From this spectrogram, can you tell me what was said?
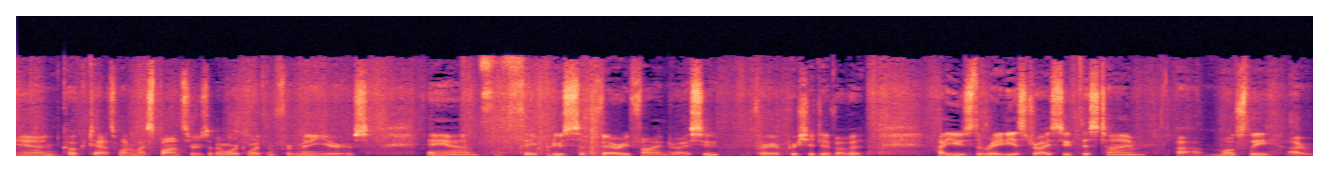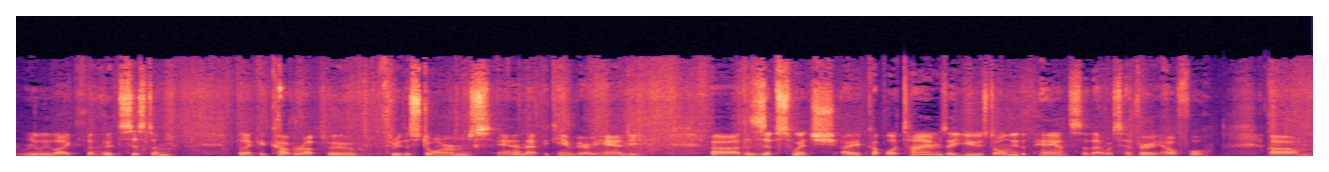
and Kokatat's one of my sponsors. I've been working with them for many years, and they produce a very fine dry suit very appreciative of it. I used the Radius dry suit this time. Uh, mostly, I really like the hood system that I could cover up through, through the storms, and that became very handy. Uh, the zip switch, I, a couple of times I used only the pants, so that was very helpful. Um,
